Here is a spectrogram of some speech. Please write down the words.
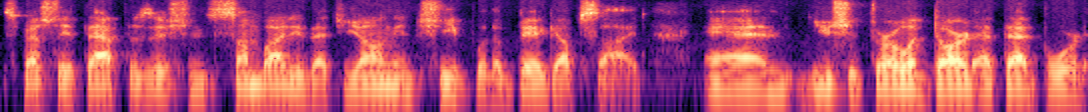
especially at that position, somebody that's young and cheap with a big upside and you should throw a dart at that board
